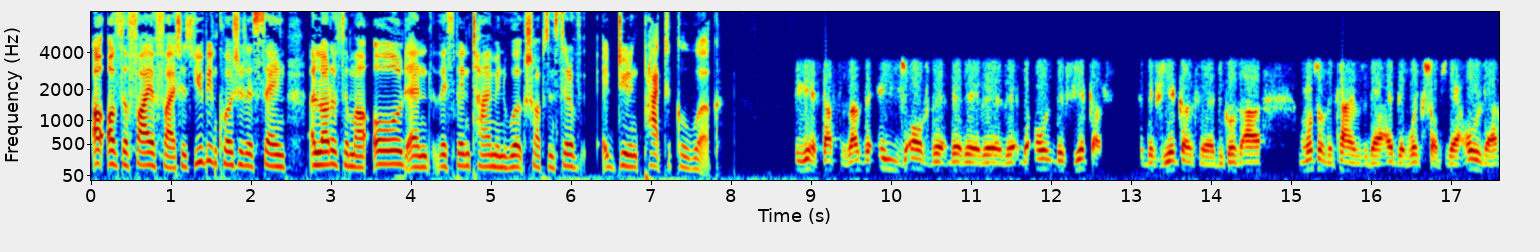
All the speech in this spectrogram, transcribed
of, of the firefighters. You've been quoted as saying a lot of them are old and they spend time in workshops instead of uh, doing practical work. Yes, that's that's the age of the the the the, the, the old the vehicles, the vehicles uh, because uh, most of the times they are at the workshops. They are older,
